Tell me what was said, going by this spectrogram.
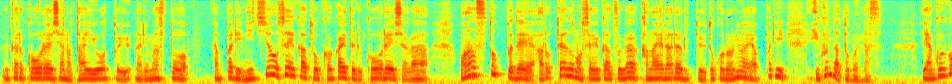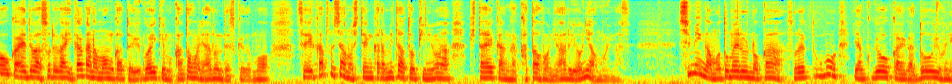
それから高齢者の対応となりますとやっぱり日常生活を抱えている高齢者がワンストップである程度の生活が叶えられるというところにはやっぱり行くんだと思います。薬業界ではそれがいかがなもんかというご意見も片方にあるんですけども生活者の視点から見た時には期待感が片方にあるようには思います。市民が求めるのかそれとも薬業界がどういうふうに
